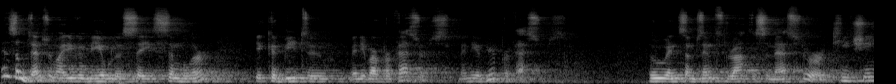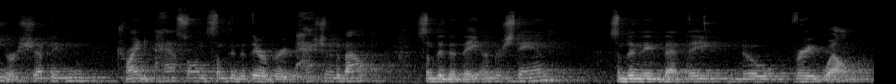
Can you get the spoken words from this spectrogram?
And sometimes we might even be able to say similar. It could be to many of our professors, many of your professors, who, in some sense, throughout the semester are teaching or shepherding, trying to pass on something that they are very passionate about, something that they understand, something that they know very well.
